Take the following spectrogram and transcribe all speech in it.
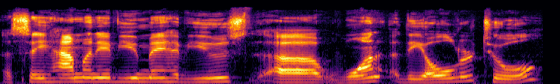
Let's see how many of you may have used uh, one, the older tool.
